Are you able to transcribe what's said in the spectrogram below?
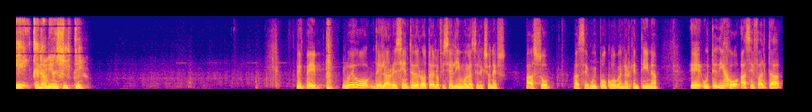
eh, que también existe. Pepe, luego de la reciente derrota del oficialismo en las elecciones PASO, hace muy poco en la Argentina, eh, usted dijo, hace falta,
